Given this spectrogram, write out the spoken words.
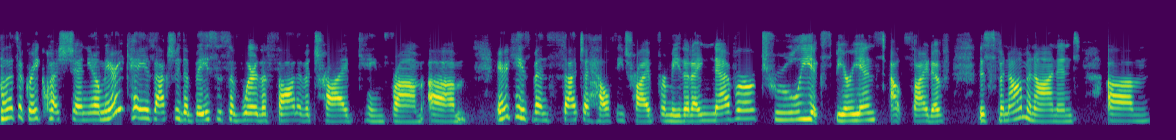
Well, that's a great question. You know, Mary Kay is actually the basis of where the thought of a tribe came from. Um, Mary Kay has been such a healthy tribe for me that I never truly experienced outside of this phenomenon. And um,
